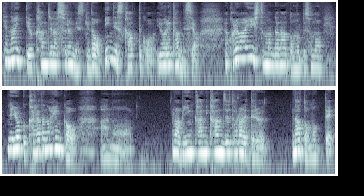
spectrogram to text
てないっていう感じがするんですけどいいんですか？ってこう言われたんですよ。これはいい質問だなと思ってそのでよく体の変化をあの、まあ、敏感に感じ取られてるなと思って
